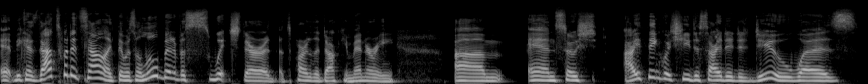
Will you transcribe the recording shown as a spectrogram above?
it, because that's what it sounded like. There was a little bit of a switch there that's part of the documentary, um, and so she, I think what she decided to do was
